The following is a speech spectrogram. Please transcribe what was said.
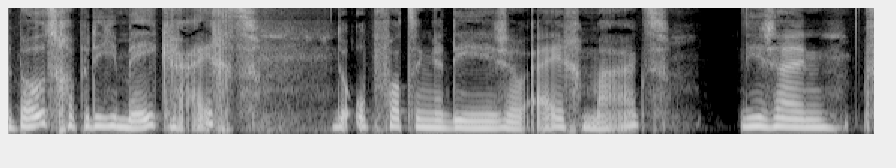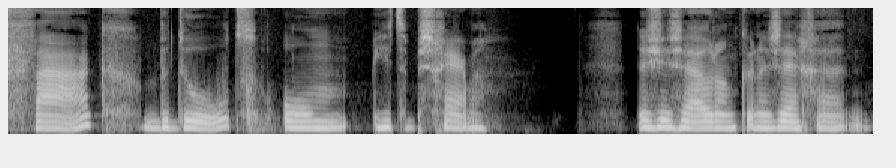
de boodschappen die je meekrijgt, de opvattingen die je zo eigen maakt, die zijn vaak bedoeld om je te beschermen. Dus je zou dan kunnen zeggen,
